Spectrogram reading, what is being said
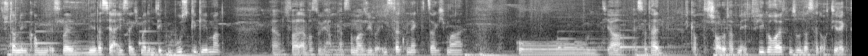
zustande gekommen ist, weil mir das ja eigentlich, sag ich mal, den dicken Boost gegeben hat. Ja, es war halt einfach so, wir haben ganz normal so über Insta connected, sag ich mal. Und ja, es hat halt, ich glaube, das Shoutout hat mir echt viel geholfen, so dass halt auch direkt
